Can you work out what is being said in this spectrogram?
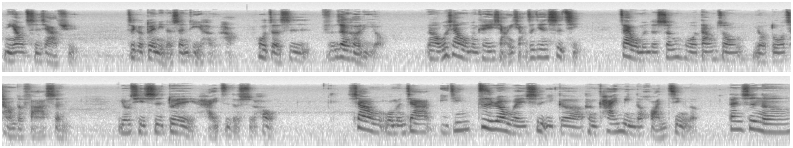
你要吃下去？这个对你的身体很好。或者是任何理由，那我想我们可以想一想这件事情，在我们的生活当中有多长的发生，尤其是对孩子的时候，像我们家已经自认为是一个很开明的环境了，但是呢，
